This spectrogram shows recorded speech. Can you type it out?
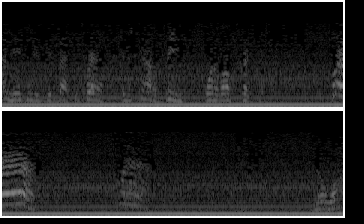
That means we need to get back to prayer. And it's got to be one of our principles. Prayer. You know what?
